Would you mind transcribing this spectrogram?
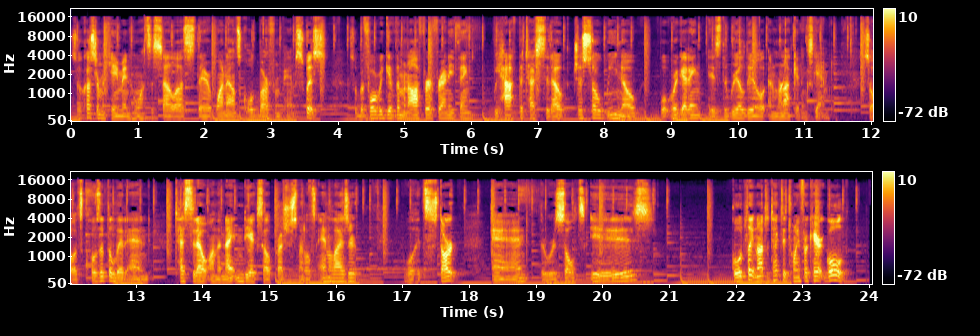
So a customer came in who wants to sell us their one ounce gold bar from PAMP Suisse. So before we give them an offer for anything, we have to test it out just so we know what we're getting is the real deal and we're not getting scammed. So let's close up the lid and test it out on the Niton DXL Precious Metals Analyzer. We'll hit start and the results is gold plate not detected 24 karat gold.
